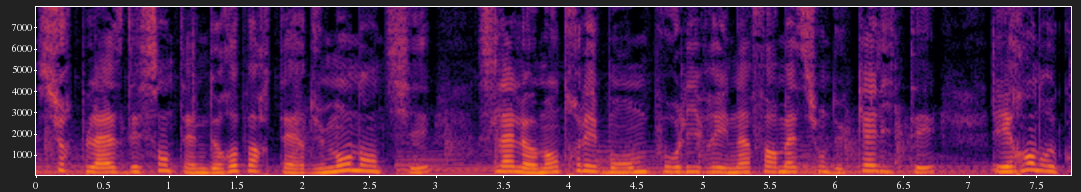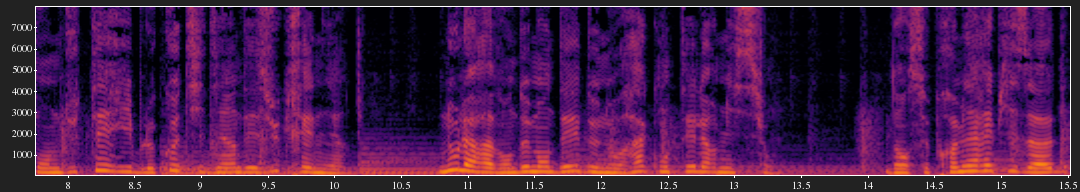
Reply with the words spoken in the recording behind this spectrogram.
Sur place, des centaines de reporters du monde entier slalom entre les bombes pour livrer une information de qualité et rendre compte du terrible quotidien des Ukrainiens. Nous leur avons demandé de nous raconter leur mission. Dans ce premier épisode,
